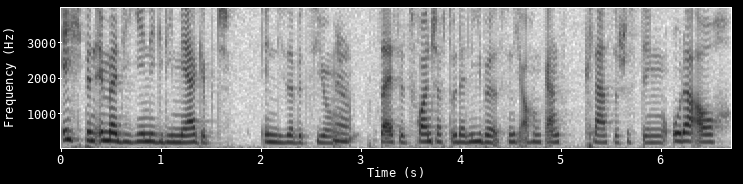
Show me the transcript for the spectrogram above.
ich bin immer diejenige, die mehr gibt in dieser Beziehung. Ja. Sei es jetzt Freundschaft oder Liebe, das finde ich auch ein ganz klassisches Ding. Oder auch,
